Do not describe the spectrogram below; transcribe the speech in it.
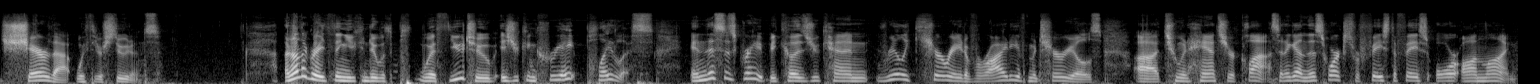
share that with your students. Another great thing you can do with, with YouTube is you can create playlists. And this is great because you can really curate a variety of materials uh, to enhance your class. And again, this works for face-to-face -face or online.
